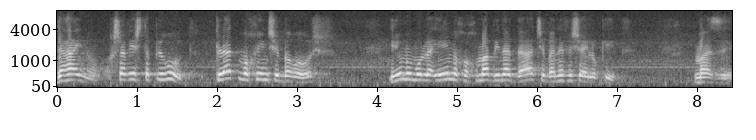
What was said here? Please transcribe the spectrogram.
דהיינו, עכשיו יש את הפירוט, תלת מוחין שבראש יהיו ממולאים מחוכמה בינת דעת שבנפש האלוקית. מה זה?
